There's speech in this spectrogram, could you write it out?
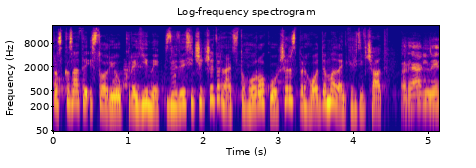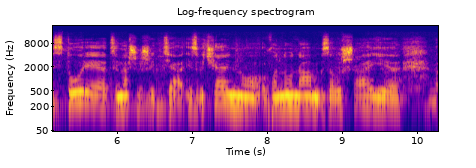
розказати історію України з 2014 року через пригоди маленьких дівчат. Реальна історія це наше життя, і звичайно, воно нам залишає е,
